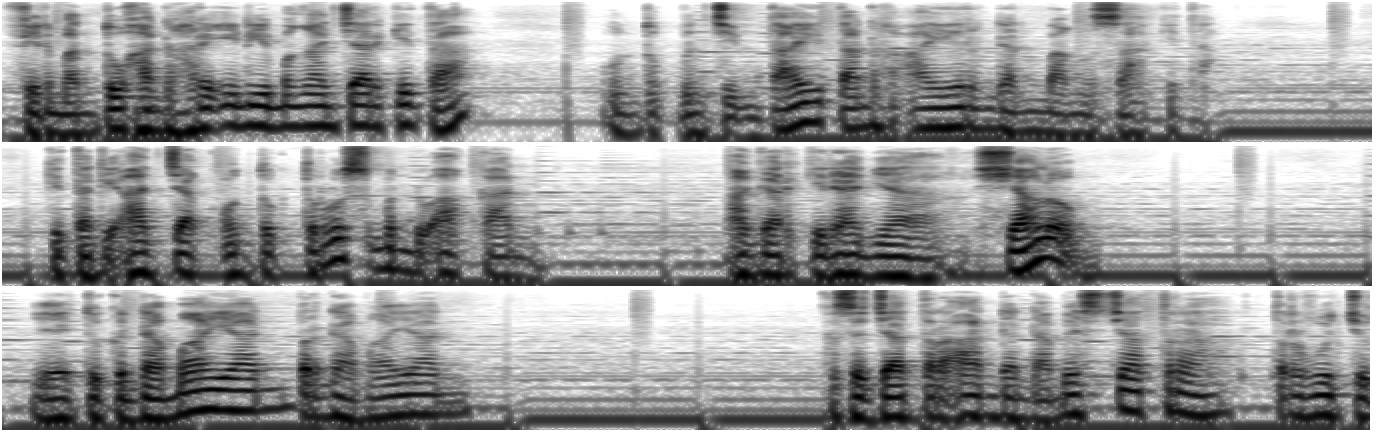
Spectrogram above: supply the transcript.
Firman Tuhan hari ini mengajar kita untuk mencintai tanah air dan bangsa kita kita diajak untuk terus mendoakan agar kiranya shalom, yaitu kedamaian, perdamaian, kesejahteraan, dan damai sejahtera terwujud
